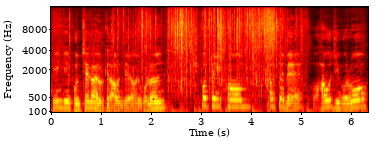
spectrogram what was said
게임기 본체가 이렇게 나오는데요. 이거는 슈퍼 페미콤 컨셉의 어, 하우징으로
